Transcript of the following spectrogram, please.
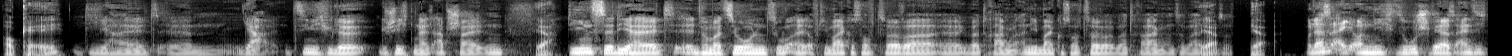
Okay. die halt ähm, ja ziemlich viele Geschichten halt abschalten. Ja. Dienste, die halt Informationen zu halt auf die Microsoft-Server äh, übertragen oder an die Microsoft-Server übertragen und so weiter Ja. und so. Ja. Und das ist eigentlich auch nicht so schwer. Das einzige,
